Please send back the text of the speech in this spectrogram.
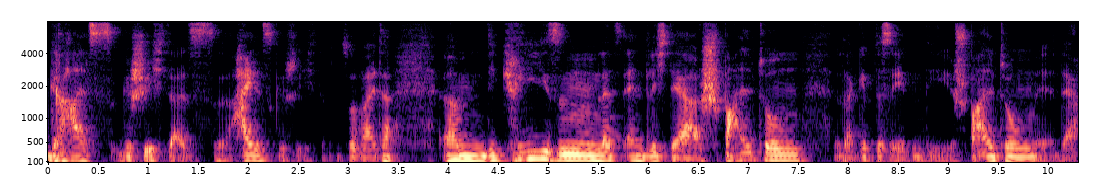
Gralsgeschichte, als äh, Heilsgeschichte und so weiter. Ähm, die Krisen letztendlich der Spaltung, da gibt es eben die Spaltung der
